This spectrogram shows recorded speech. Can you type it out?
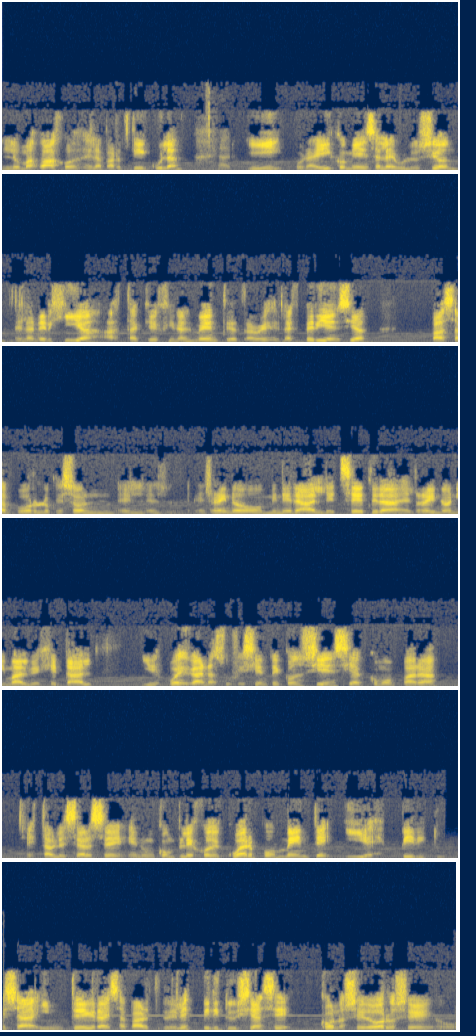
lo más bajo, desde la partícula, Claro. y por ahí comienza la evolución de la energía hasta que finalmente a través de la experiencia pasa por lo que son el, el- el reino mineral, etcétera, el reino animal, vegetal y después gana suficiente conciencia como para establecerse en un complejo de cuerpo, mente y espíritu. Ya integra esa parte del espíritu y se hace conocedor o, se, o-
